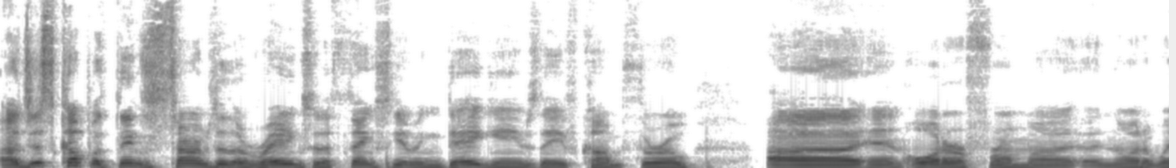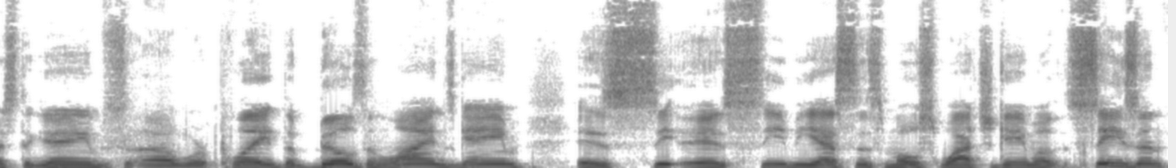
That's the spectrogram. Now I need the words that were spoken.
Uh, just a couple of things in terms of the ratings of the Thanksgiving Day games they've come through. Uh, in order from uh, in order which the games uh, were played, the Bills and Lions game is C- is CBS's most watched game of the season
